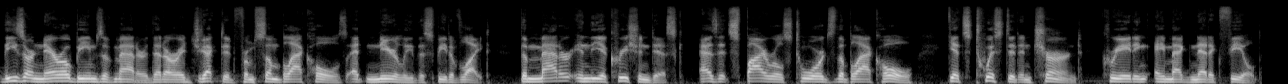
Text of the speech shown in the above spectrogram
These are narrow beams of matter that are ejected from some black holes at nearly the speed of light. The matter in the accretion disk, as it spirals towards the black hole, gets twisted and churned, creating a magnetic field.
